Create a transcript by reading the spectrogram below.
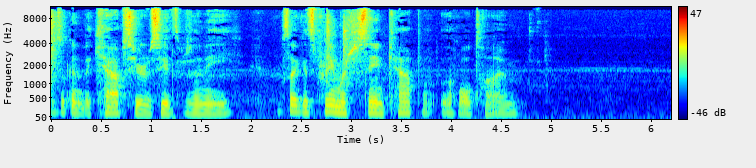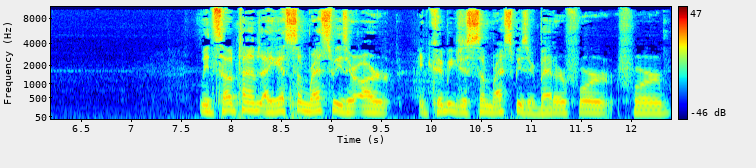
Was looking at the caps here to see if there's any. Looks like it's pretty much the same cap the whole time. I mean, sometimes I guess some recipes are, are it could be just some recipes are better for for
